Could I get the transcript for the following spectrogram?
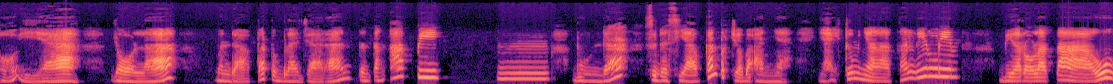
Oh iya, Lola mendapat pembelajaran tentang api. Hmm, Bunda sudah siapkan percobaannya, yaitu menyalakan lilin. Biar Lola tahu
